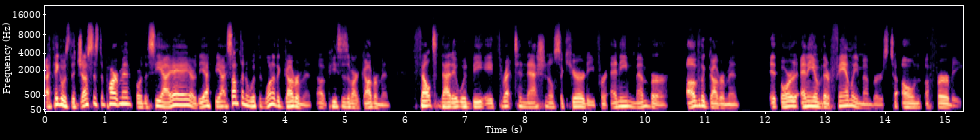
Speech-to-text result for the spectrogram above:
I think it was the Justice Department or the CIA or the FBI, something with one of the government uh, pieces of our government felt that it would be a threat to national security for any member of the government it, or any of their family members to own a Furby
